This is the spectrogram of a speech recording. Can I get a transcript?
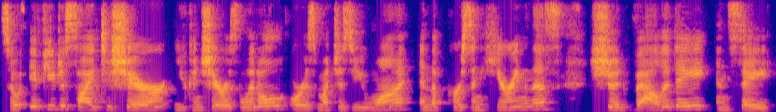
So if you decide to share, you can share as little or as much as you want, and the person hearing this should validate and say,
